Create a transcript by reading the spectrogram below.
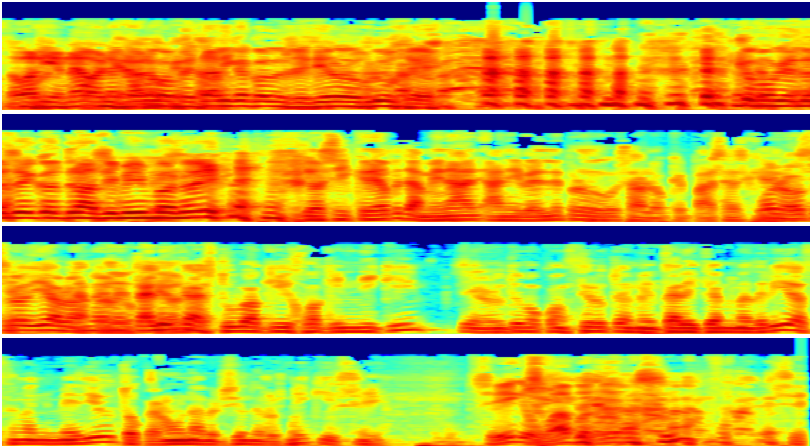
Estaba alienado, era como con Metallica cuando se hicieron el bruje. como que no se encontró a sí mismo, ¿no? Yo sí creo que también a, a nivel de producción, o sea, lo que pasa es que... Bueno, el otro día, la hablando de producción- Metallica, estuvo aquí Joaquín Niki, en el último concierto de Metallica en Madrid, hace un año y medio, tocaron una versión de los Nikis. Sí. Sí, qué guapo, tío. Sí.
